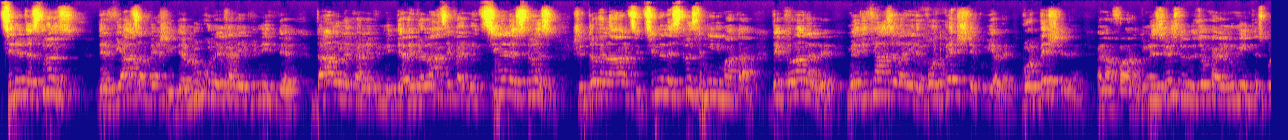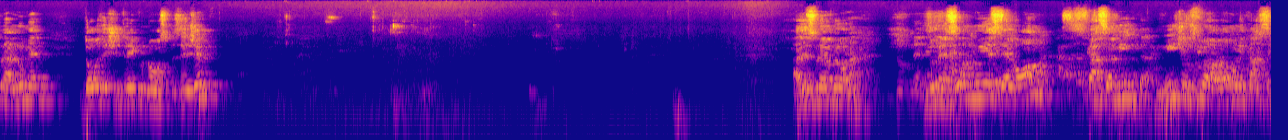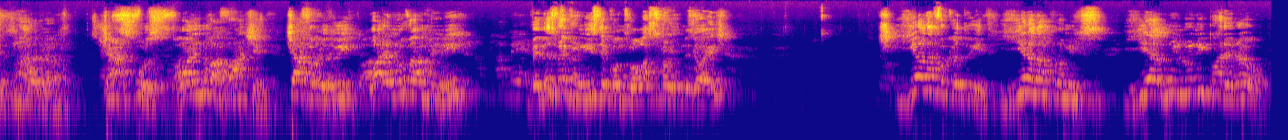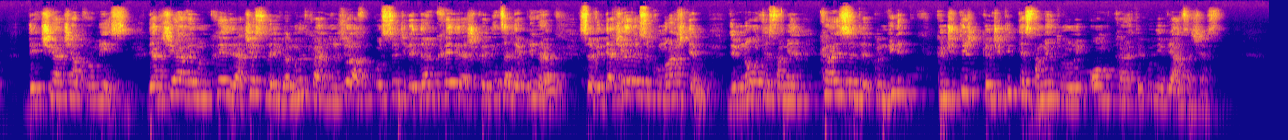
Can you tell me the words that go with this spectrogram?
Ține-te strâns de viața veșnică, de lucrurile care le-ai primit, de darurile care le-ai primit, de revelații care le-ai primit. Ține-le strâns și dă-le la alții. Ține-le strâns în inima ta. Declară-le. Meditează la ele. Vorbește cu ele. Vorbește-le în afară. Dumnezeu este Dumnezeu care nu minte. Spune la nume 23 cu 19. Haideți să spunem împreună. Dumnezeu. Dumnezeu nu este om ca să mintă. Nici un fiu al omului ca să-i pară rău. Ce a spus? Oare nu va face? Ce a făcătuit? Oare nu va împlini? Vedeți voi veniți de control asupra lui Dumnezeu aici? El a făcătuit. El a promis. El, lui, lui nu-i pare rău de ceea ce a promis. De aceea avem încredere. Acest legământ care Dumnezeu l-a făcut cu sângele dă încrederea și credința de plină. Să de aceea trebuie să cunoaștem din Noul Testament care sunt... Când, vine, când, citești, când citim testamentul unui om care a trecut din viața aceasta,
